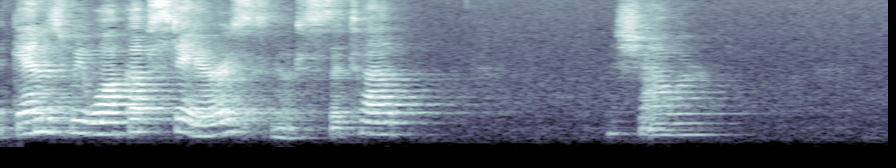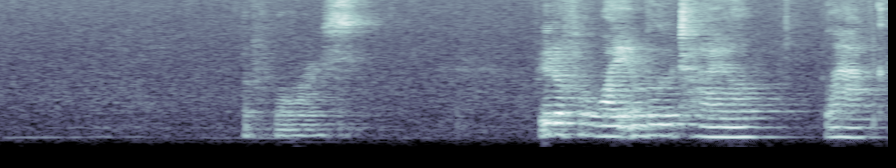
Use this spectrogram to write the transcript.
Again, as we walk upstairs, notice the tub, the shower, the floors. Beautiful white and blue tile, black.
